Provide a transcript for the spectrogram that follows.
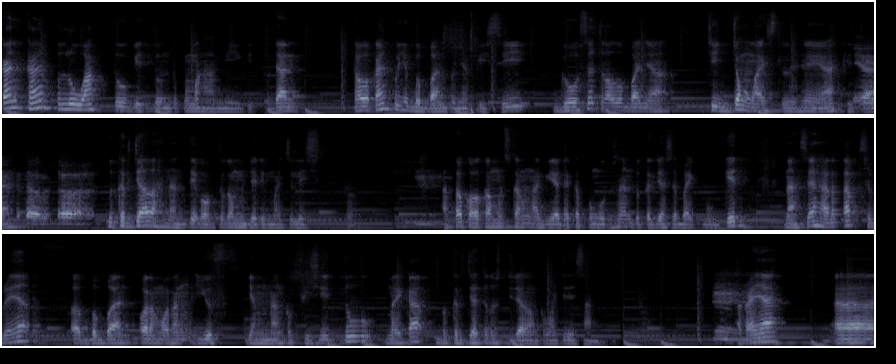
kan kalian perlu waktu gitu untuk memahami gitu. Dan kalau kalian punya beban punya visi gak usah terlalu banyak cincong lah istilahnya ya gitu yeah, ya. betul betul. Bekerjalah nanti waktu kamu jadi majelis. Atau kalau kamu sekarang lagi ada kepengurusan bekerja sebaik mungkin nah saya harap sebenarnya uh, beban orang-orang youth yang nangkep visi itu mereka bekerja terus di dalam kemajelisan. Hmm. Makanya uh,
